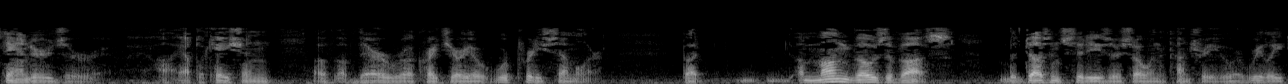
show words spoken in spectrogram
standards or uh, application of, of their uh, criteria, we're pretty similar. But among those of us, the dozen cities or so in the country who are really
